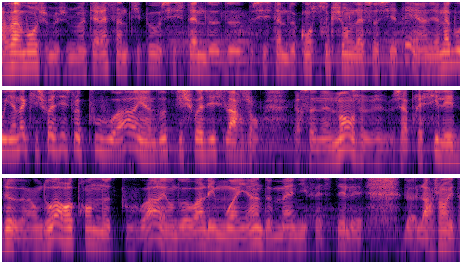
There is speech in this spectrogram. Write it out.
Enfin bon, je, m'intéresse un petit peu au système de, de, de, système de construction de la société. Hein. Il, y en a, il y en a qui choisissent le pouvoir, et il y en a d'autres qui choisissent l'argent. Personnellement, j'apprécie les deux. Hein. On doit reprendre notre pouvoir et on doit avoir les moyens de manifester. L'argent est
